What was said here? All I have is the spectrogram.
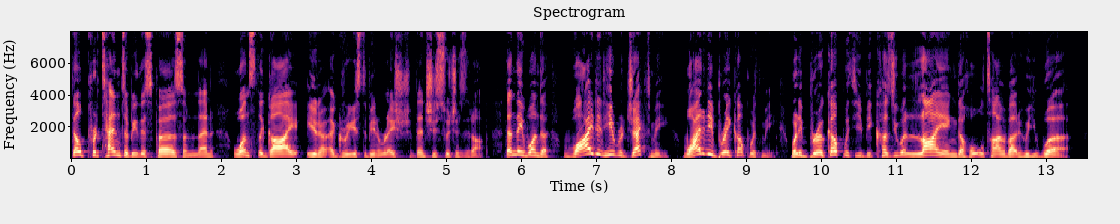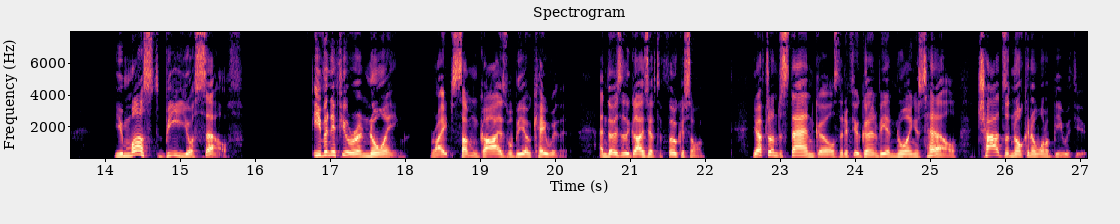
They'll pretend to be this person, and then once the guy, you know, agrees to be in a relationship, then she switches it up. Then they wonder, why did he reject me? Why did he break up with me? Well, he broke up with you because you were lying the whole time about who you were. You must be yourself. Even if you're annoying, right? Some guys will be okay with it. And those are the guys you have to focus on. You have to understand, girls, that if you're going to be annoying as hell, Chads are not going to want to be with you.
